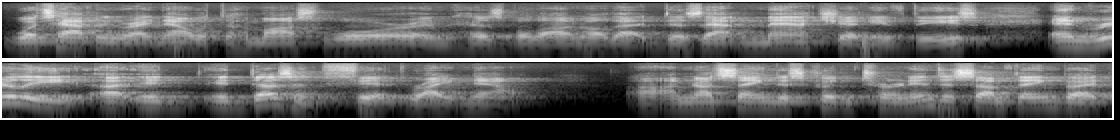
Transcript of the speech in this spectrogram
what's happening right now with the Hamas war and Hezbollah and all that, does that match any of these? And really, uh, it, it doesn't fit right now. Uh, I'm not saying this couldn't turn into something, but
